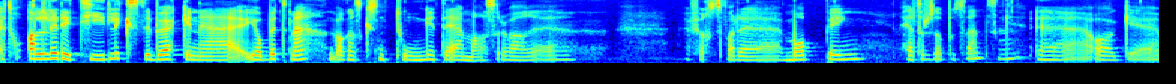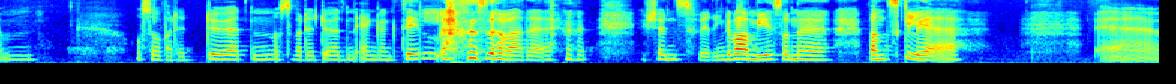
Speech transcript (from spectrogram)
Jeg tror alle de tidligste bøkene jeg jobbet med, det var ganske sånn tunge temaer. Så det var eh, Først var det mobbing. heter det så på svensk. Eh, og, og så var det døden, og så var det døden en gang til. Og så var det kjønnsforvirring. Det var mye sånne vanskelige eh,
